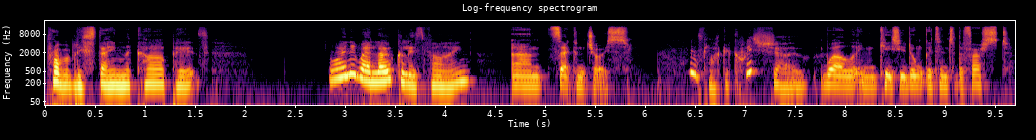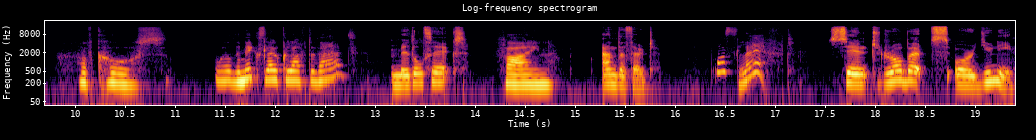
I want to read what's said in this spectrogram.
Probably stain the carpet. Or anywhere local is fine. And second choice. It's like a quiz show. Well, in case you don't get into the first. Of course. Well, the next local after that? Middlesex. Fine. And the third. What's left? St. Robert's or Uni.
